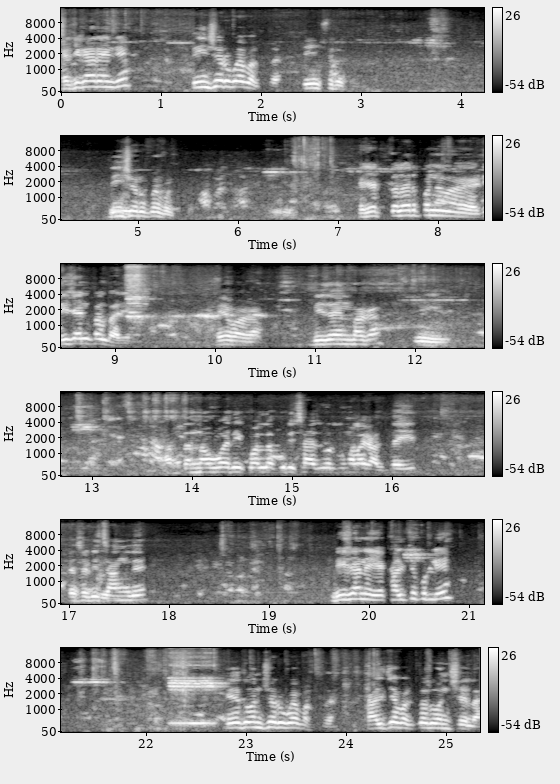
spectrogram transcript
ह्याची काय रेंज आहे? तीनशे रुपये फक्त. तीनशे रुपये. तीनशे रुपये फक्त. ह्याच्यात कलर पण डिझाईन पण भारी. हे बघा डिझाईन बघा. आता नऊवारी कोल्हापुरी साजवर तुम्हाला घालता येईल. त्यासाठी चांगले. डिझाईन आहे. हे खालची कुठली आहे? हे दोनशे रुपये फक्त. खालचे फक्त दोनशे ला.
